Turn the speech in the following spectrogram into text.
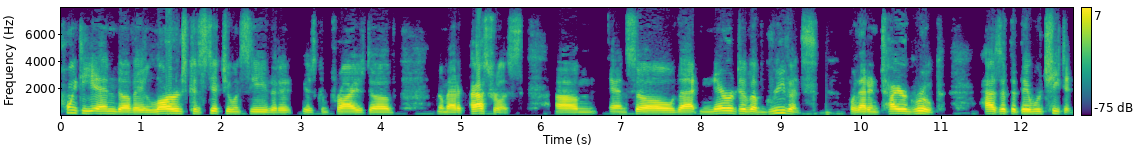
pointy end of a large constituency that it is comprised of nomadic pastoralists. Um, and so that narrative of grievance for that entire group has it that they were cheated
